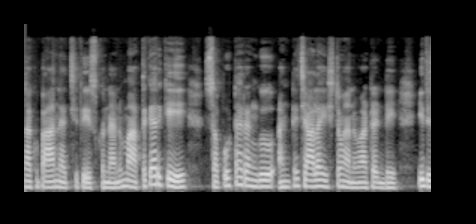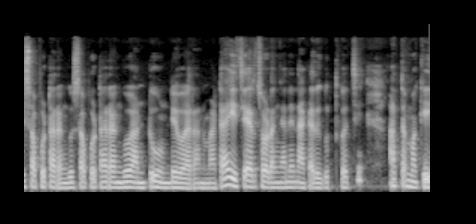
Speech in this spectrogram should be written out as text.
నాకు బాగా నచ్చి తీసుకున్నాను. మా అత్తగారికి సపోటా రంగు అంటే చాలా ఇష్టం అనమాట అండి ఇది సపోటా రంగు సపోటా రంగు అంటూ ఉండేవారు అనమాట ఈ చీర చూడంగానే నాకు అది గుర్తుకొచ్చి అత్తమ్మకి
